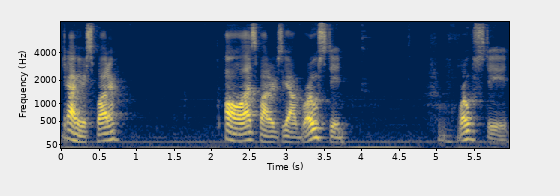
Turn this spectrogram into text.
Get out of here, spider. Oh, that spider just got roasted. roasted.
